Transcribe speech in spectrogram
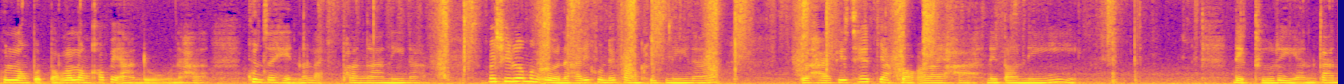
คุณลองปลดบล็อกแล้วลองเข้าไปอ่านดูนะคะ คุณจะเห็นนั่นแหละพลังงานนี้นะ ไม่ใช่เรื่องบังเอิญนะคะ ที่คุณได้ฟังคลิปนี้นะ The High Priestess อยากบอกอะไรค่ะ ในตอนนี้ เด็กถือเหรียญ การ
